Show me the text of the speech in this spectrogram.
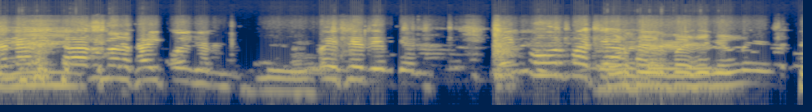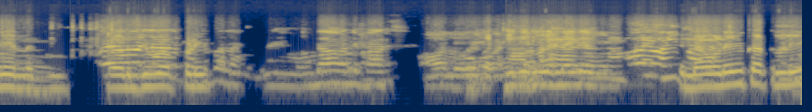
ਕੰਨਾਂ ਦੀ ਸਾਥ ਮੈਂ ਲਿਖਾਈ ਕੋਈ ਗੱਲ ਨਹੀਂ। ਪੈਸੇ ਦੇ ਵਿਚਾਰੇ ਇੱਕ ਹੋਰ ਪਾਸੇ ਹੁਣ ਫੇਰ ਪੈਸੇ ਗਿਣਨਗੇ। ਫੇਰ ਲੱਗੂ। ਅੜ ਜੂ ਆਪਣੀ। ਹੁੰਦਾ ਨਹੀਂ ਬਸ। ਉਹ ਲੋਕ ਇਕੱਠੀ ਕਰੀ ਲੋਹੀ ਕਿੰਨਾ ਉਹਨੇ ਵੀ ਕੱਟ ਲਈ?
